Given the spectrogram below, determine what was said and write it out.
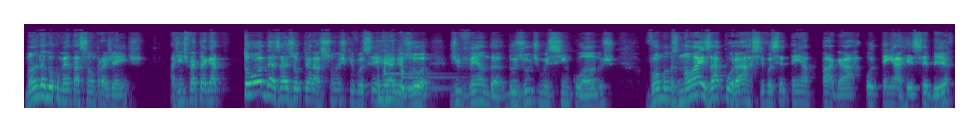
Manda a documentação para a gente. A gente vai pegar todas as operações que você realizou de venda dos últimos cinco anos. Vamos nós apurar se você tem a pagar ou tem a receber.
